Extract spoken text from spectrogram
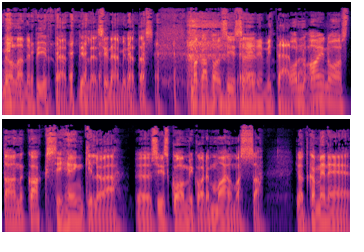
Me ollaan ne piirtäjät, Ville, sinä ja minä tässä. Mä katsoin siis, Ei ne mitään on tarvitse. ainoastaan kaksi henkilöä, siis koomikoiden maailmassa, jotka menee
